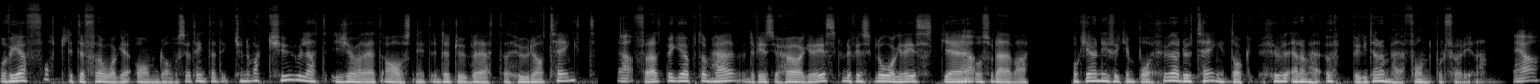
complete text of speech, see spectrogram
Och vi har fått lite frågor om dem, så jag tänkte att det kunde vara kul att göra ett avsnitt där du berättar hur du har tänkt Ja. för att bygga upp de här. Det finns ju högrisk och det finns lågrisk eh, Ja. och sådär va. Och jag är nyfiken på hur har du tänkt och hur är de här uppbyggda, de här fondportföljerna? Ja.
